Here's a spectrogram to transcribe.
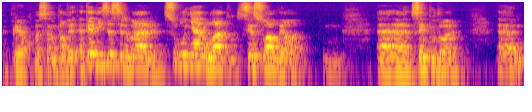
a preocupação, talvez, até de exacerbar, de sublinhar o lado sensual dela, uh, sem pudor. Uh,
